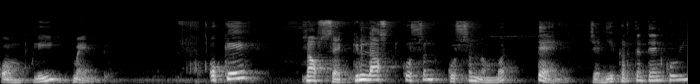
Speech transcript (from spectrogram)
complement okay now second last question question number ten चलिए करते हैं टेन को भी।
